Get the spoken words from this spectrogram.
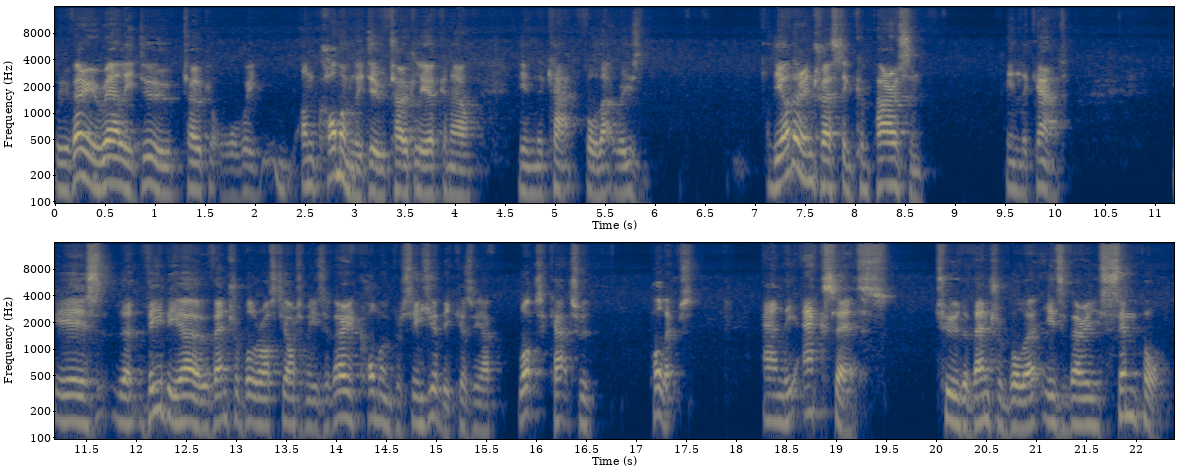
we very rarely do total, or we uncommonly do total ear canal in the cat for that reason. The other interesting comparison in the cat is that VBO, ventral bulla osteotomy, is a very common procedure because we have lots of cats with polyps, and the access to the ventral bulla is very simple.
